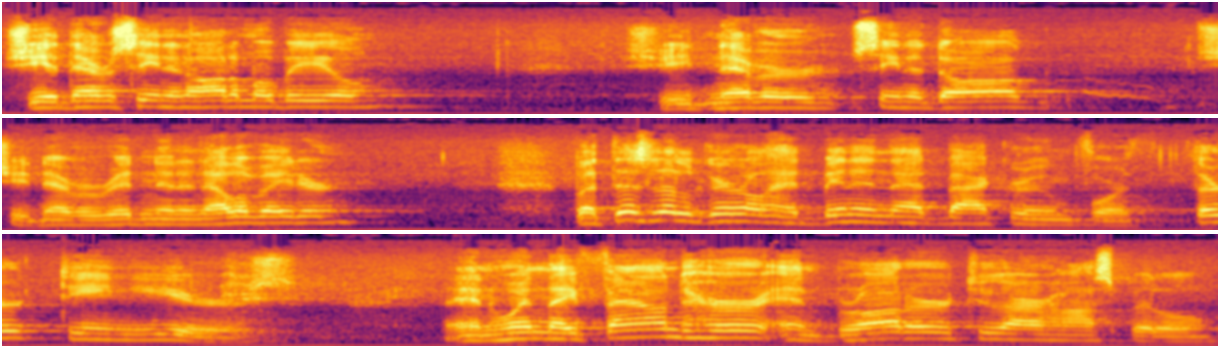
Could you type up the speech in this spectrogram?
She had never seen an automobile. She'd never seen a dog. She'd never ridden in an elevator. But this little girl had been in that back room for 13 years. And when they found her and brought her to our hospital,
